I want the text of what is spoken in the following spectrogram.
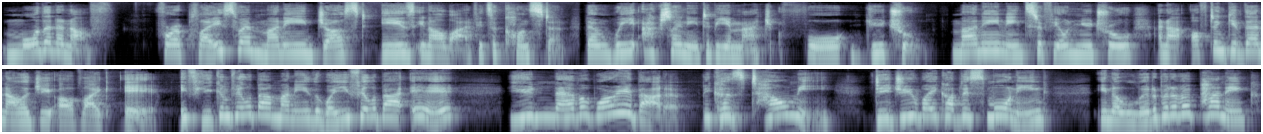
more than enough, for a place where money just is in our life, it's a constant, then we actually need to be a match for neutral. Money needs to feel neutral, and I often give the analogy of like air. If you can feel about money the way you feel about air, you never worry about it. Because tell me, did you wake up this morning in a little bit of a panic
